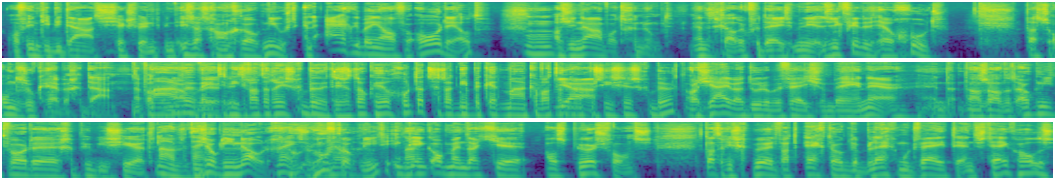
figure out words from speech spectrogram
of intimidatie, seksuele intimidatie, is dat gewoon groot nieuws. En eigenlijk ben je al veroordeeld als je naam wordt genoemd. En dat geldt ook voor deze meneer. Dus ik vind het heel goed dat ze onderzoek hebben gedaan. naar wat Maar nou we weten niet wat er is gebeurd. Is het ook heel goed dat ze dat niet bekendmaken wat er Ja. nou precies is gebeurd? Als jij wat doet op een feestje van BNR, en dan- dan zal het ook niet worden gepubliceerd. Nou, dat dat is ook niet nodig. Nee, dat hoeft ook niet. Ik denk op het moment dat je als beursfonds dat er is gebeurd wat echt ook de beleg moet weten en de stakeholders,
